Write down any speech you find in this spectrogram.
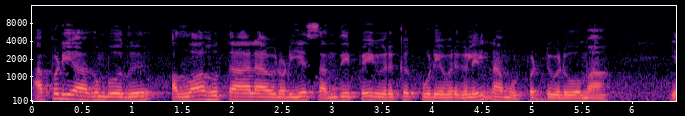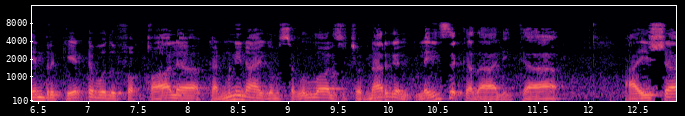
அப்படி ஆகும்போது அல்லாஹு தாலாவினுடைய சந்திப்பை வெறுக்கக்கூடியவர்களில் நாம் உட்பட்டு விடுவோமா? என்று கேட்டபோது ஃபக்கால கண்மணி நாயகம் செல்லல்லாலிசு சொன்னார்கள் லைச கதாலிகா ஆயிஷா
